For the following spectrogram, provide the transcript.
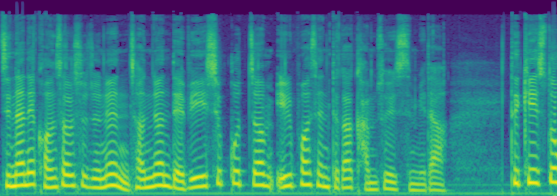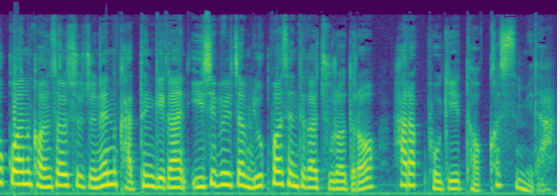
지난해 건설 수주는 전년 대비 19.1%가 감소했습니다. 특히 수도권 건설 수주는 같은 기간 21.6%가 줄어들어 하락폭이 더 컸습니다.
